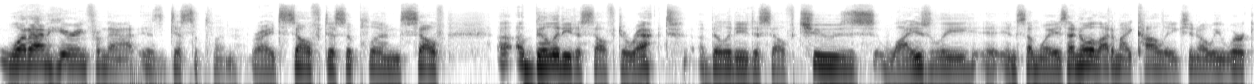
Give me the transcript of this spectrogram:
what I'm hearing from that is discipline, right? Self-discipline, self uh, ability to self-direct, ability to self-choose wisely in some ways. I know a lot of my colleagues, you know, we work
